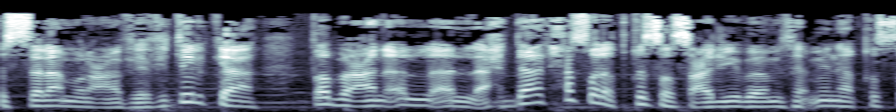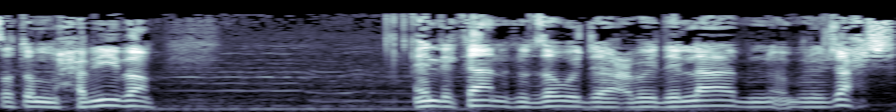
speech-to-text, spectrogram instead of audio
السلامه والعافية. في تلك طبعا الأحداث حصلت قصص عجيبة مثل منها قصة أم حبيبة اللي كانت متزوجة عبيد الله بن جحش.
